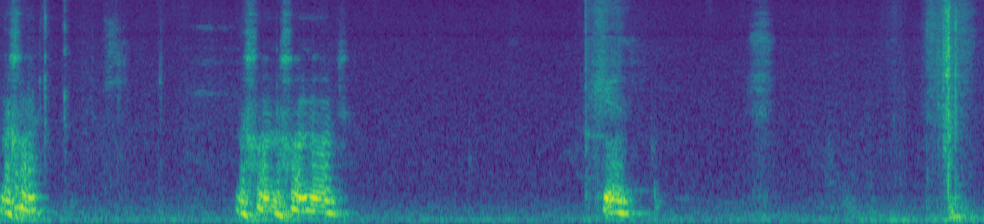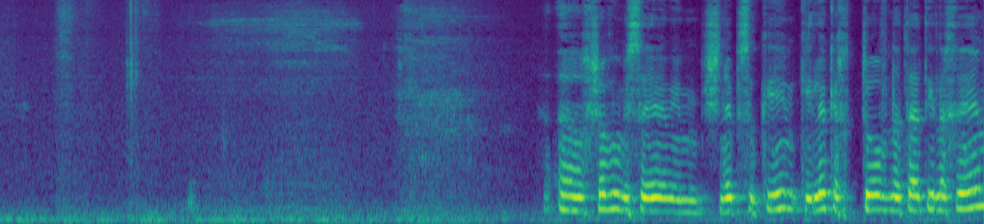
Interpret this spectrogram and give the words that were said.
נכון, נכון, נכון מאוד. כן. עכשיו הוא מסיים עם שני פסוקים, כי לקח טוב נתתי לכם.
